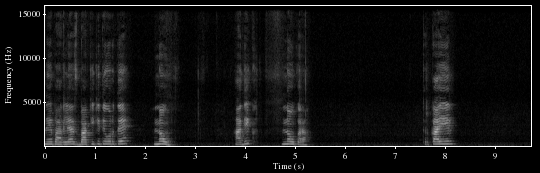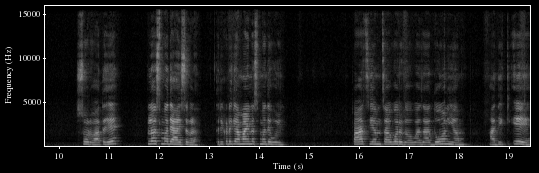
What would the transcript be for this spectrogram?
ने भागल्यास बाकी किती उरते? नऊ. अधिक नऊ करा. तर काय येईल? सोडवा. आता हे प्लसमध्ये आहे सगळं. तर इकडे घ्या मायनसमध्ये होईल. पाच यमचा वर्ग वजा दोन यम अधिक ए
